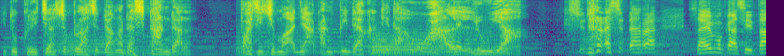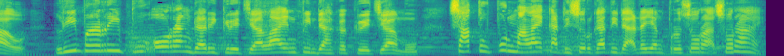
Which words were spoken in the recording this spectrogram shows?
Itu gereja sebelah sedang ada skandal. Pasti jemaatnya akan pindah ke kita. Haleluya. Saudara-saudara, saya mau kasih tahu, 5000 orang dari gereja lain pindah ke gerejamu, satu pun malaikat di surga tidak ada yang bersorak-sorai.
